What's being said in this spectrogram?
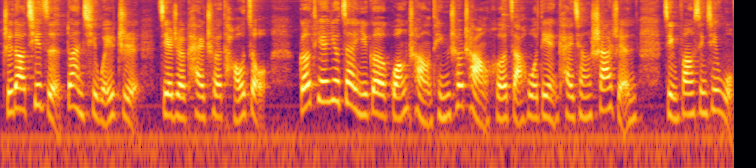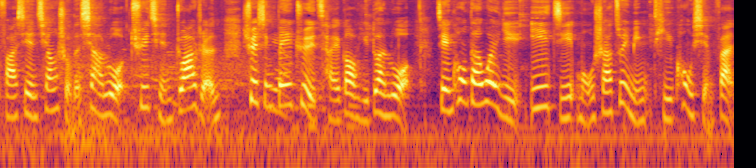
直到妻子断气为止，接着开车逃走。隔天又在一个广场停车场和杂货店开枪杀人。警方星期五发现枪手。的下落，驱钱抓人，血腥悲剧才告一段落。检控单位以一级谋杀罪名提控嫌犯。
